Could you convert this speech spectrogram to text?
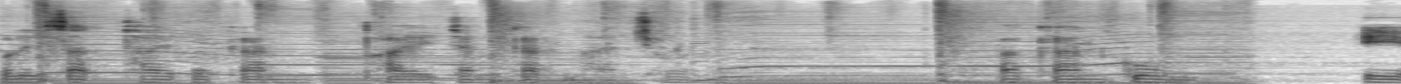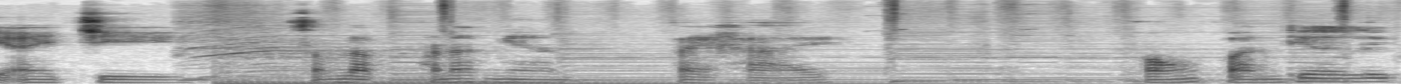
บริษัทไทยประกันภัยจำกัดมหาชน ประกันกลุ่ม AIG สำหรับพนักงานฝ่ายขาย ของขวัญที่ระลึก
